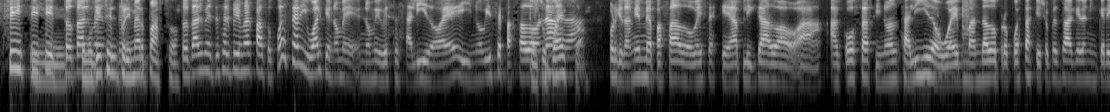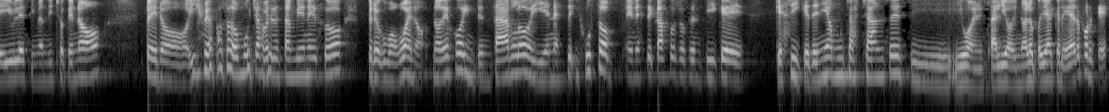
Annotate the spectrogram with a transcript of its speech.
Sí, sí, sí, totalmente. Como que es el primer paso. Totalmente, es el primer paso. Puede ser igual que no me, no me hubiese salido, ¿eh? Y no hubiese pasado Por supuesto porque también me ha pasado veces que he aplicado a, cosas y no han salido, o he mandado propuestas que yo pensaba que eran increíbles y me han dicho que no, pero, y me ha pasado muchas veces también eso, pero como bueno, no dejo de intentarlo y, en este, y justo en este caso yo sentí que, que sí, que tenía muchas chances y, y bueno, y salió y no lo podía creer porque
